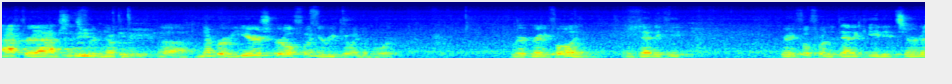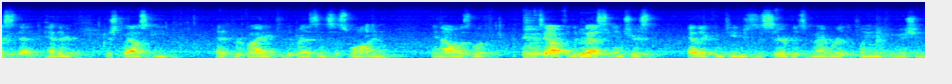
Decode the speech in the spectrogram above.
after an absence for a uh, number of years, Earl Fournier rejoined the board. We are grateful and and dedicate, grateful for the dedicated service that Heather Biskowski has provided to the residents of Swanton and always look, looks out for the best interest Heather continues to serve as a member of the planning commission.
